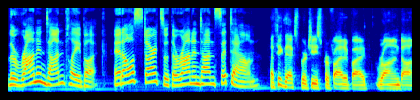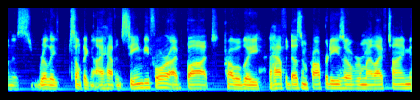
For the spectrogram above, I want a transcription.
The Ron and Don Playbook. It all starts with a Ron and Don sit down. I think the expertise provided by Ron and Don is really something I haven't seen before. I've bought probably a half a dozen properties over my lifetime.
